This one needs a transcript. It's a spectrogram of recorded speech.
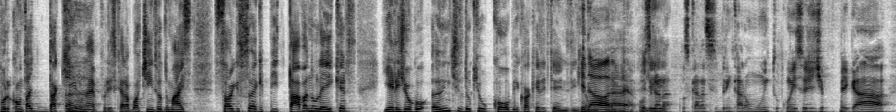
por conta daquilo, né? Por isso que era botinha e tudo mais. Só que o Swag P tava no Lakers e ele jogou antes do que o Kobe com aquele tênis. Então, da hora. É, os, ele... cara- os caras se brincaram muito com isso de tipo, pegar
